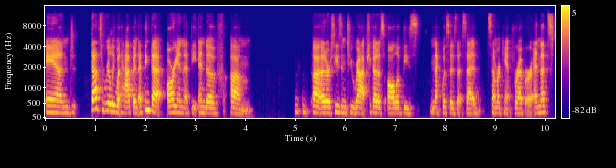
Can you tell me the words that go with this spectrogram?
And that's really what happened. I think that Arienne at the end of um uh, at our season two wrap, she got us all of these necklaces that said summer camp forever. And that's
